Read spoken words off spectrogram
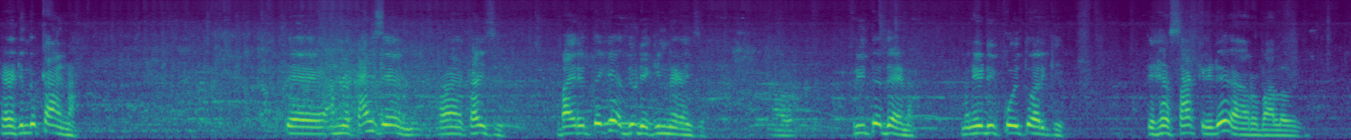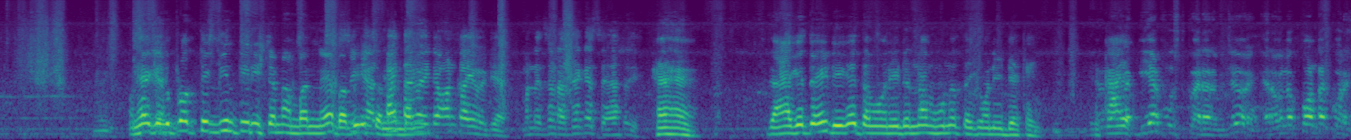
হ্যাঁ কিন্তু খায় না। তে আপনি খাইছেন? হ্যাঁ খাইছি। বাইরের থেকে দুইটা কিনে খাইছে। আর ফ্রিতে দেয় না। মানে এটি কইতো আর কি? তে হ্যাঁ চাকরি রে আরও ভালো হইবে। মানে হ্যাঁ কিন্তু প্রত্যেক দিন তিরিশটা নাম্বার নেয় বা বিশটা নাম্বার মানে হ্যাঁ হ্যাঁ। আগে তো এই তেমন মানে এটার নাম শুনে তাই অনেক দেখাই কায় বিয়ার পোস্ট করে আর বুঝছ? এরা হলো কন্টাক্ট করে।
